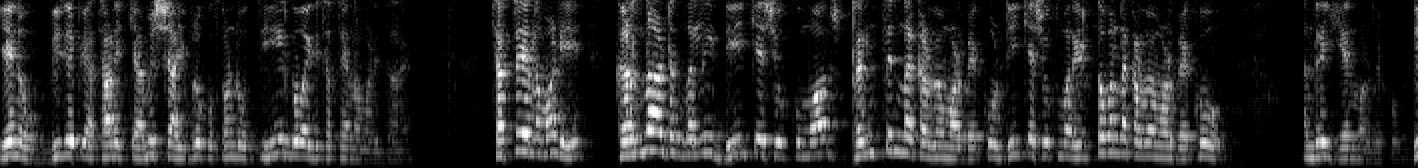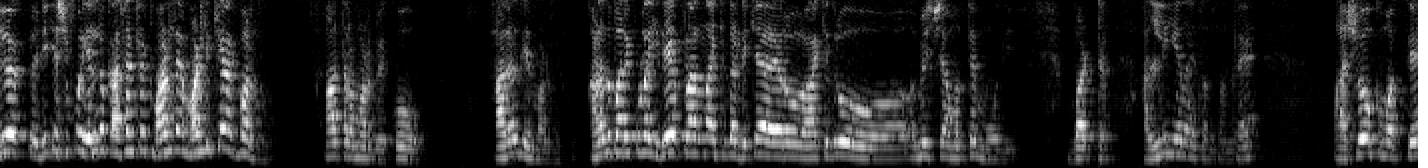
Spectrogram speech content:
ಏನು ಬಿಜೆಪಿಯ ಚಾಣಕ್ಯ ಅಮಿತ್ ಶಾ ಇಬ್ಬರು ಕೂತ್ಕೊಂಡು ದೀರ್ಘವಾಗಿ ಚರ್ಚೆಯನ್ನ ಮಾಡಿದ್ದಾರೆ. ಚರ್ಚೆಯನ್ನ ಮಾಡಿ ಕರ್ನಾಟಕದಲ್ಲಿ ಡಿ ಕೆ ಶಿವಕುಮಾರ್ ಸ್ಟ್ರೆಂತನ್ನ ಕಡಿಮೆ ಮಾಡಬೇಕು, ಡಿ ಕೆ ಶಿವಕುಮಾರ್ ಹಿಡಿತವನ್ನ ಕಡಿಮೆ ಮಾಡಬೇಕು ಅಂದ್ರೆ ಏನ್ ಮಾಡಬೇಕು? ಡಿ ಕೆ ಶಿವಕುಮಾರ್ ಎಲ್ಲೂ ಕಾನ್ಸಂಟ್ರೇಟ್ ಮಾಡಲೇ, ಮಾಡ್ಲಿಕ್ಕೆ ಆಗ್ಬಾರ್ದು. ಆ ಥರ ಮಾಡಬೇಕು. ಹಾಗಾದ್ರೆ ಏನ್ ಮಾಡಬೇಕು? ಕಳೆದ ಬಾರಿ ಕೂಡ ಇದೇ ಪ್ಲಾನ್ ಹಾಕಿದ್ದ ಡಿ ಕೆ ಯಾರು ಹಾಕಿದ್ರು ಅಮಿತ್ ಶಾ ಮತ್ತೆ ಮೋದಿ. ಬಟ್ ಅಲ್ಲಿ ಏನಾಯ್ತು ಅಂತಂದ್ರೆ ಅಶೋಕ್ ಮತ್ತೆ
